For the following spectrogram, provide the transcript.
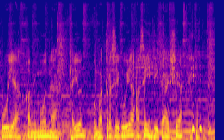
Kuya, kami muna. Ayun, umatras si kuya kasi hindi kasya.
